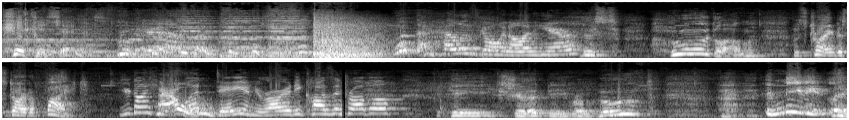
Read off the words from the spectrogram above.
Kick his ass. What the hell is going on here? This hoodlum was trying to start a fight. You're not here Ow. one day and you're already causing trouble? He should be removed immediately.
